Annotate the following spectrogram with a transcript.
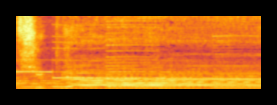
тебя.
